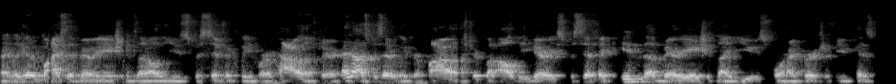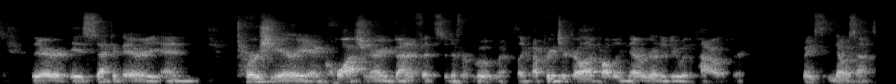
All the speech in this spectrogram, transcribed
right? Like there are bicep variations that I'll use specifically for a powerlifter, and not specifically for a powerlifter, but I'll be very specific in the variations I use for hypertrophy because there is secondary and tertiary and quaternary benefits to different movements. Like a preacher curl, I'm probably never going to do with a powerlifter. Makes no sense.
